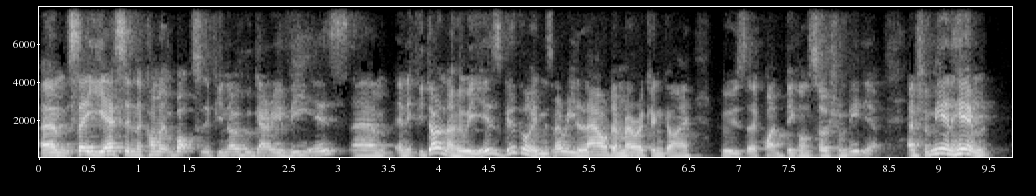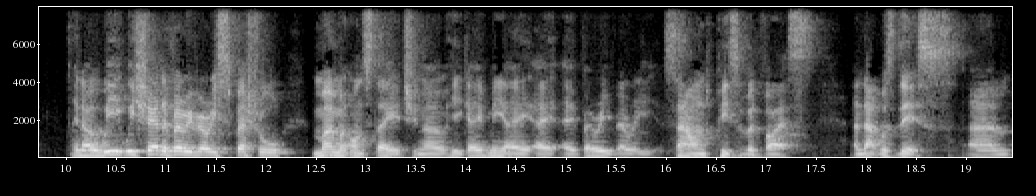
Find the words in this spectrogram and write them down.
um, say yes in the comment box if you know who Gary V is. Um, and if you don't know who he is, Google him. He's a very loud American guy who's uh, quite big on social media. And for me and him, you know, we we shared a very very special moment on stage. You know, he gave me a a, a very very sound piece of advice, and that was this. Um,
